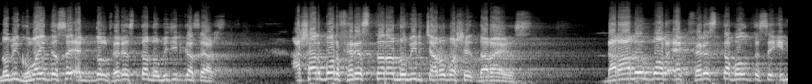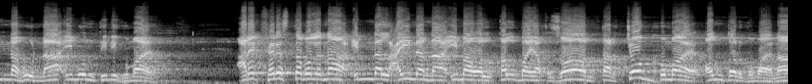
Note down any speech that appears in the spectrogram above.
নবী ঘুমাইতেছে, একদল ফেরেস্তা নবীজির কাছে আসছে। আসার পর ফেরেস্তারা নবীর চারপাশে দাঁড়ায় গেছে। দাঁড়ানোর পর এক ফেরেস্তা বলতেছে, ইন্নাহু না ইমুন তিনি ঘুমায়। আরেক ফেরেস্তা বলে, না, ইন্নাল আইনা না ইমাওয়াল কালবা ইয়াকজান। তার চোখ ঘুমায়, অন্তর ঘুমায় না,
